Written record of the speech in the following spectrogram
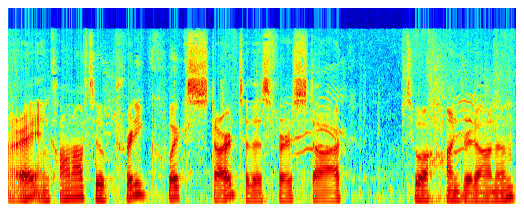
All right, and Colin off to a pretty quick start to this first stock. To 100 on him.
